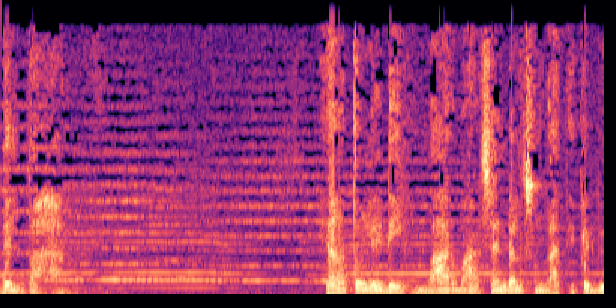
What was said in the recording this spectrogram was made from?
दिल बाहर। यहाँ तो लेडी बार बार सैंडल सुंगाती फिर भी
